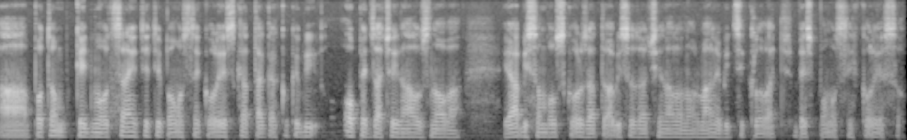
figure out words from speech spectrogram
a potom, keď mu odstraníte tie pomocné kolieska, tak ako keby opäť začínalo znova. Ja by som bol skôr za to, aby sa začínalo normálne bicyklovať bez pomocných koliesok.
